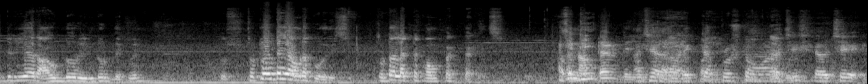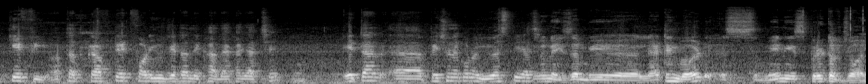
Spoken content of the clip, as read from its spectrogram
Interior outdoor indoor দেখবেন তো টোটালটাই আমরা করে দিচ্ছি টোটাল একটা কম্প্যাক্ট প্যাকেজ আপনার নামটা আচ্ছা আরেকটা প্রশ্ন আমার আছে সেটা হচ্ছে কেফি অর্থাৎ ক্রাফটেড ফর ইউ যেটা লেখা দেখা যাচ্ছে এটার আহ, পেছনে কোনো ইউএসপি আছে? না it's a uh, Latin word. Its meaning is spirit of joy.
